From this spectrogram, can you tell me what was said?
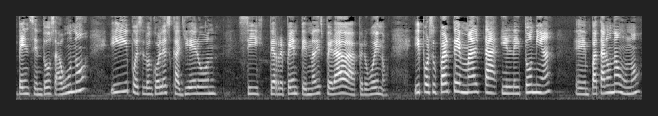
vencen 2 a 1 y pues los goles cayeron, sí, de repente, nadie esperaba, pero bueno. Y por su parte Malta y Letonia eh, empataron a uno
